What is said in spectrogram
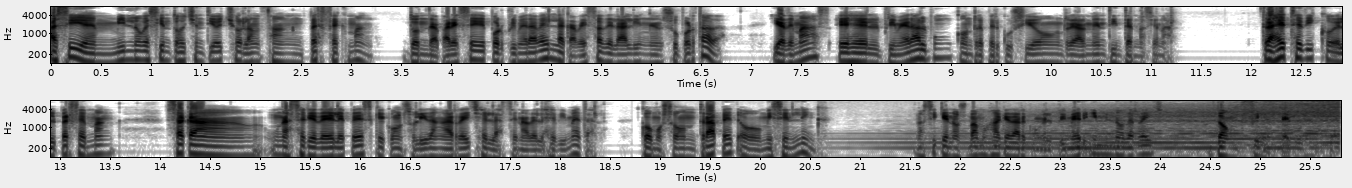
Así, en 1988 lanzan Perfect Man, donde aparece por primera vez la cabeza del alien en su portada, y además es el primer álbum con repercusión realmente internacional. Tras este disco, el Perfect Man saca una serie de LPs que consolidan a Rage en la escena del heavy metal, como son Trapped o Missing Link. Así que nos vamos a quedar con el primer himno de Rage, Don't Fear the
